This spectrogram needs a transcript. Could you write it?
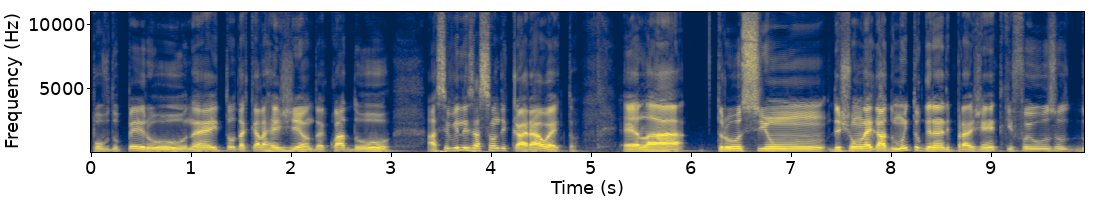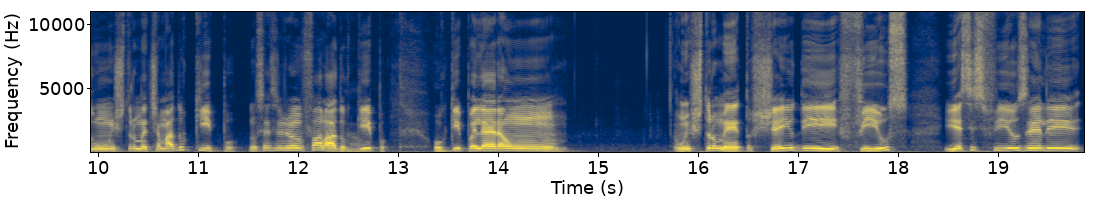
povo do Peru, né, e toda aquela região do Equador. A civilização de Caral, Hector, ela trouxe um, deixou um legado muito grande pra gente, que foi o uso de um instrumento chamado quipo. Não sei se você já ouviu falar do Não. quipo. O quipo ele era um um instrumento cheio de fios e esses fios ele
